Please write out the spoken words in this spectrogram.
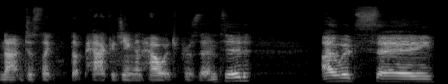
not just like the packaging and how it's presented, I would say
